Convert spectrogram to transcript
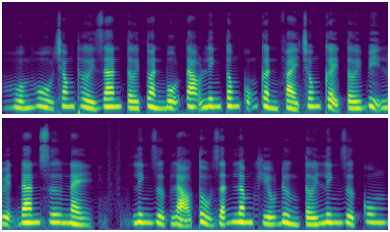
Huống hồ trong thời gian tới toàn bộ tạo linh tông cũng cần phải trông cậy tới vị luyện đan sư này. Linh dược lão tổ dẫn lâm khiếu đường tới linh dược cung,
